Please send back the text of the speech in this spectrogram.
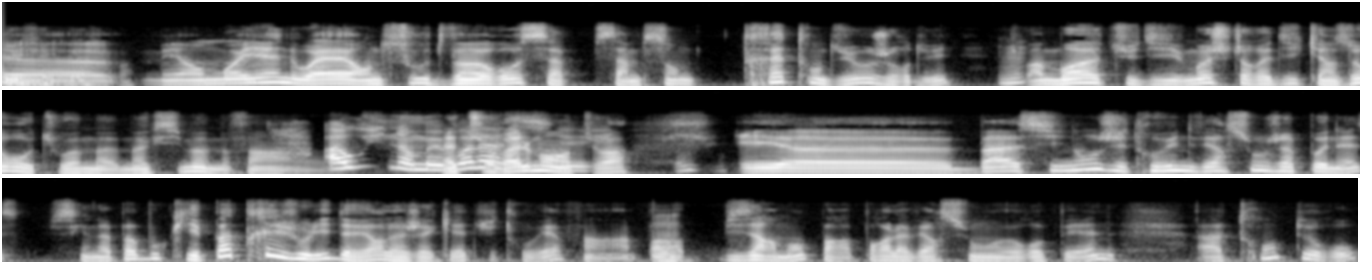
euh, mais en moyenne, ouais, en dessous de 20 euros, ça, ça me semble très tendu aujourd'hui. Mm. Moi, tu dis, moi, je t'aurais dit 15 euros, tu vois, ma- maximum. Enfin, Ah oui, non, mais naturellement, tu vois. Et euh, bah sinon, j'ai trouvé une version japonaise, parce qu'il n'y en a pas beaucoup, qui est pas très jolie d'ailleurs la jaquette, j'ai trouvé, enfin par- Mm. bizarrement par rapport à la version européenne, à 30 euros.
